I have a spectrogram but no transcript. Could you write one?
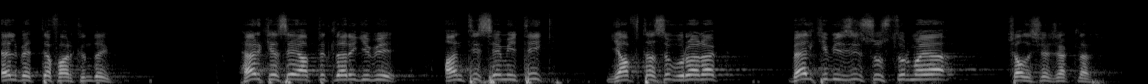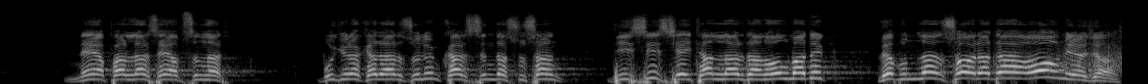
elbette farkındayım. Herkese yaptıkları gibi antisemitik yaftası vurarak belki bizi susturmaya çalışacaklar. Ne yaparlarsa yapsınlar. Bugüne kadar zulüm karşısında susan dilsiz şeytanlardan olmadık ve bundan sonra da olmayacağız.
